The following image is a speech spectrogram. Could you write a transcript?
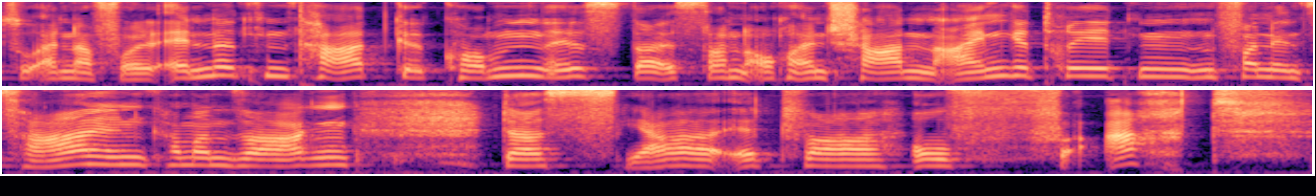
zu einer vollendeten Tat gekommen ist. Da ist dann auch ein Schaden eingetreten. Von den Zahlen kann man sagen, dass ja etwa auf acht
